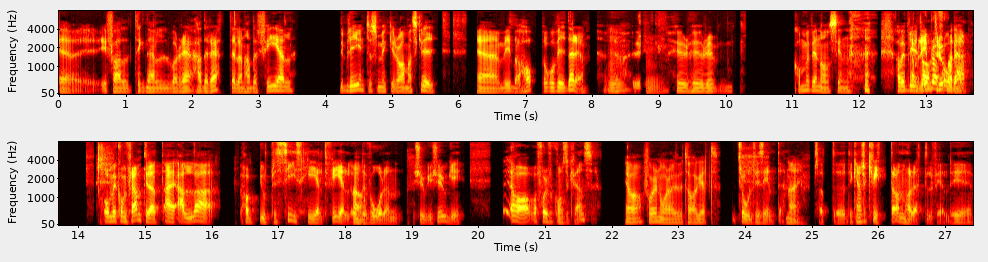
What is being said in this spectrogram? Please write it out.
eh, ifall Tegnell var, hade rätt eller han hade fel. Det blir ju inte så mycket ramaskri. Eh, vi bara hopp och går vidare. Mm. Hur, Mm. hur, hur kommer vi någonsin... har vi Ja, blivit bra avtrubbade? Om vi kommer fram till att nej, alla har gjort precis helt fel Ja. under våren 2020, Ja, vad får det för konsekvenser? Ja, får det några överhuvudtaget? Troligtvis inte. Nej. Så att, eh, det kanske kvittar om de har rätt eller fel. Det är...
